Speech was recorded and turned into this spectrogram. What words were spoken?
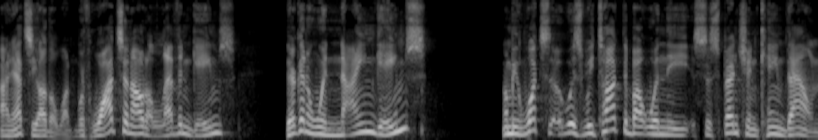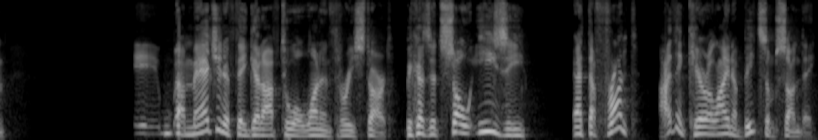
And that's the other one. With Watson out 11 games, they're going to win nine games. I mean, what's was we talked about when the suspension came down? Imagine if they get off to a one and three start because it's so easy at the front. I think Carolina beats them Sunday.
